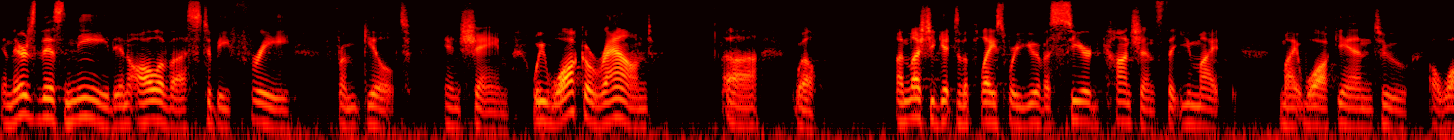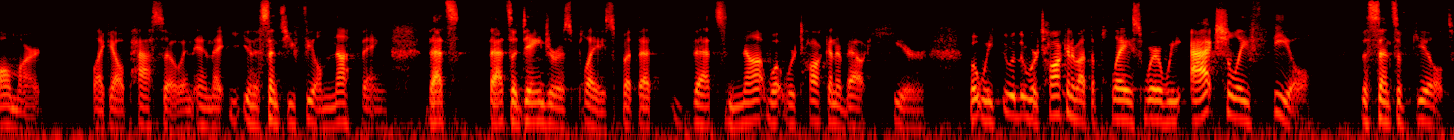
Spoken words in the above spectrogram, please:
And there's this need in all of us to be free from guilt and shame. We walk around uh, well, unless you get to the place where you have a seared conscience that you might might walk into a Walmart like El Paso and, and that in a sense you feel nothing. That's that's a dangerous place, but that that's not what we're talking about here. But we, we're talking about the place where we actually feel the sense of guilt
